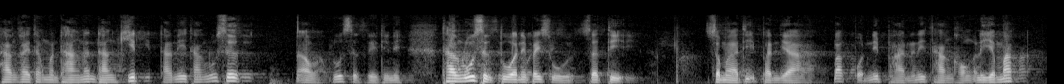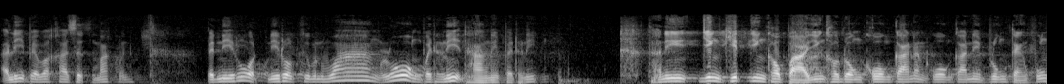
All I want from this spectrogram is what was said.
ทางใครทางมันทางนั้นทางคิด ทางนี้ทางรู้สึก เอารู้สึกดีทีนี้ ทางรู้สึกตัวเนี่ยไปสู่สติ สมาธิปัญญามรรคผลนิพพานอันนี้ทางของอริยมรรค อันนี้แปลว่าข้าศึกมรรคเป็นนิโรดนิโรธคือมันว่างโล่งไปทางนี้ทางนี้ไปทางนี้ทางนี้ยิ่งคิดยิ่งเข้าป่า ยิ่งเข้าดงโครงการนั่นโครงการนี่ปรุงแต่งฟุ้ง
